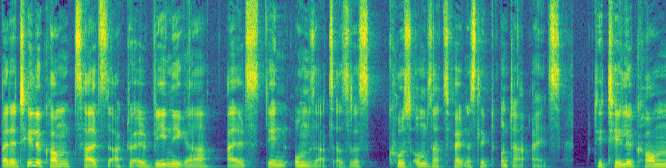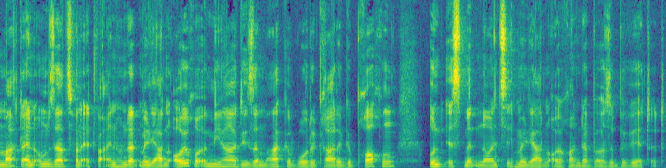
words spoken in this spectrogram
Bei der Telekom zahlst du aktuell weniger als den Umsatz. Also das Kursumsatzverhältnis liegt unter 1. Die Telekom macht einen Umsatz von etwa 100 Milliarden Euro im Jahr. Diese Marke wurde gerade gebrochen und ist mit 90 Milliarden Euro an der Börse bewertet.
